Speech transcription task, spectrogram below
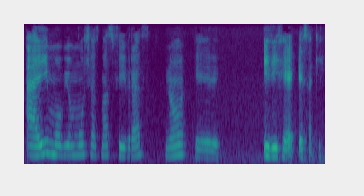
ahí movió muchas más fibras, ¿no? Eh, y dije, es aquí.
